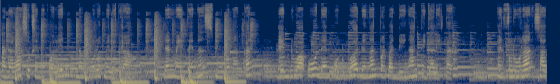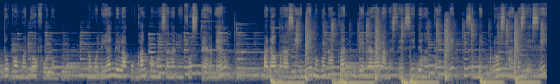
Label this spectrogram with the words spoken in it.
adalah succinylcholine 60 mg dan maintenance menggunakan N2U dan U2 dengan perbandingan 3 liter. Enfluran 1,2 volume. Kemudian dilakukan pemasangan infus RL. Pada operasi ini menggunakan general anestesi dengan teknik semi-close anestesi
